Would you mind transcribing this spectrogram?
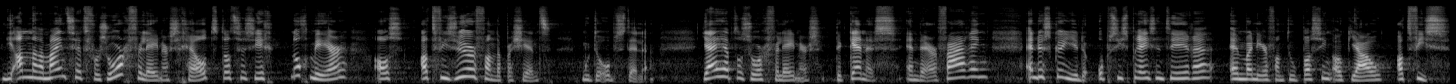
Die andere mindset voor zorgverleners geldt dat ze zich nog meer als adviseur van de patiënt moeten opstellen. Jij hebt als zorgverleners de kennis en de ervaring en dus kun je de opties presenteren en wanneer van toepassing ook jouw advies.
